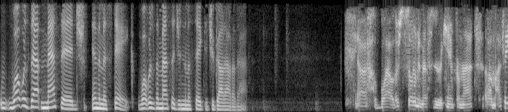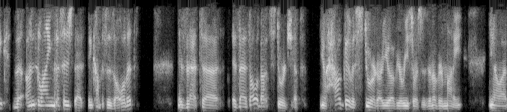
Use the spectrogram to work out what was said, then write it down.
what was that message in the mistake? What was the message in the mistake that you got out of that? Yeah, wow, there's so many messages that came from that. Um, I think the underlying message that encompasses all of it is that uh, is that it's all about stewardship. You know, how good of a steward are you of your resources and of your money? You know, I,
